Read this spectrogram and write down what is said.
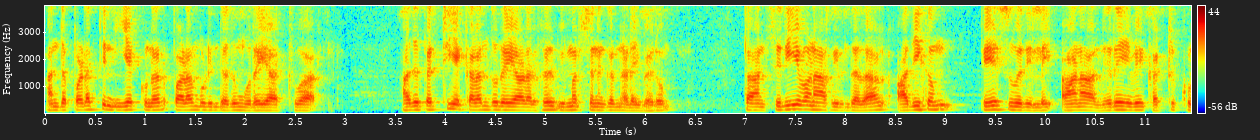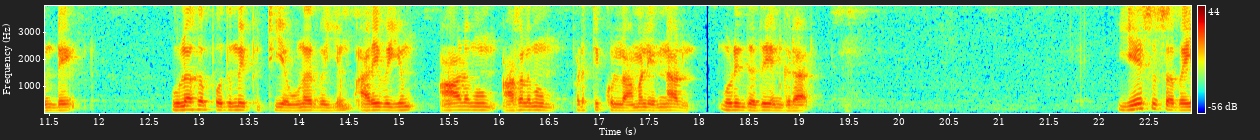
அந்த படத்தின் இயக்குனர் படம் முடிந்ததும் உரையாற்றுவார். அது பற்றிய கலந்துரையாடல்கள் விமர்சனங்கள் நடைபெறும். தான் சிறியவனாக இருந்ததால் அதிகம் பேசுவதில்லை. ஆனால் நிறையவே கற்றுக்கொண்டேன். உலக பொதுமை பற்றிய உணர்வையும் அறிவையும் ஆழமும் அகலமும் படுத்தி கொள்ளாமல் என்னால் முடிந்தது என்கிறார். இயேசு சபை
